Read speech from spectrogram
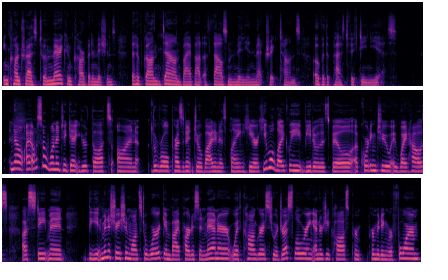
in contrast to American carbon emissions that have gone down by about 1,000 million metric tons over the past 15 years. Now, I also wanted to get your thoughts on the role President Joe Biden is playing here. He will likely veto this bill. According to a White House uh, statement, the administration wants to work in bipartisan manner with Congress to address lowering energy costs, per- permitting reform,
